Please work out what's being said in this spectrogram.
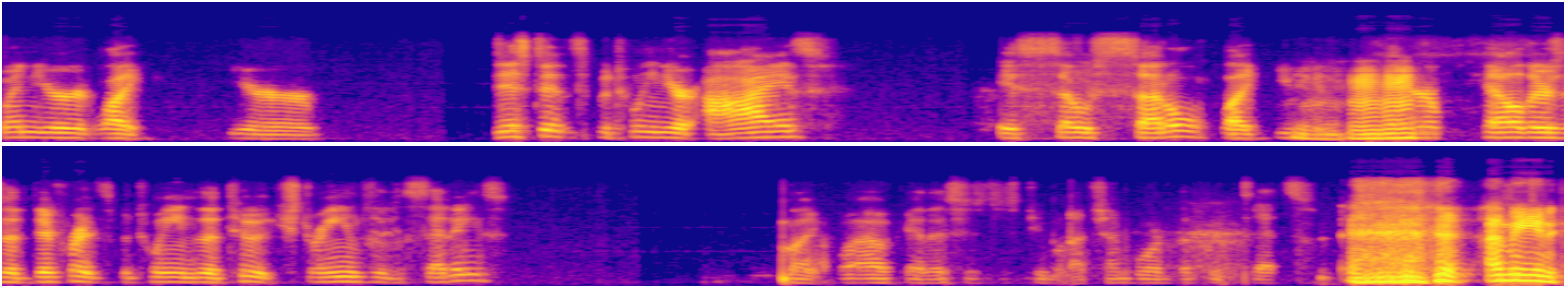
when you're like your distance between your eyes is so subtle, like you can Mhm. tell there's a difference between the two extremes of the settings. I'm like, well, okay, this is just too much. I'm going to the presets. I mean,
